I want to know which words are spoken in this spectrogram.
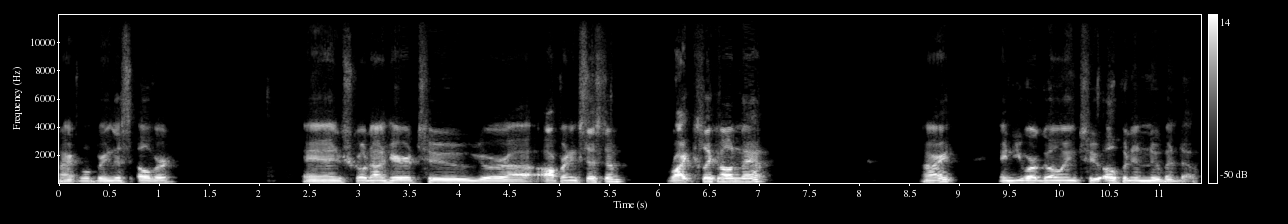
All right. We'll bring this over and scroll down here to your uh, operating system. Right click on that. All right. And you are going to open a new window.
